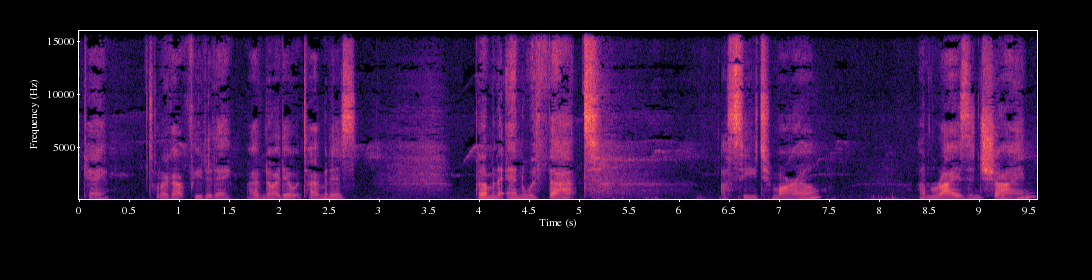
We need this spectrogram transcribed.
Okay, that's what I got for you today. I have no idea what time it is, but I'm going to end with that. I'll see you tomorrow on Rise and Shine.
